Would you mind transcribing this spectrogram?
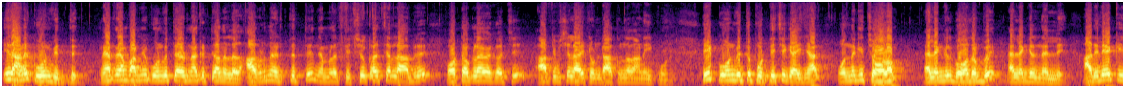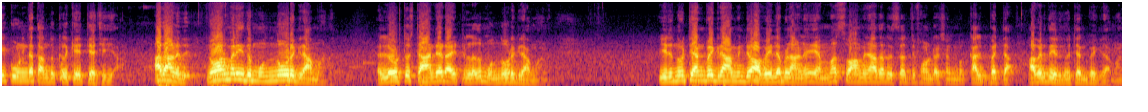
ഇതാണ് കൂൺ വിത്ത് നേരത്തെ ഞാൻ പറഞ്ഞു കൂൺ വിത്ത് എവിടുന്നാ കിട്ടുക എന്നുള്ളത്. അവിടുന്ന് എടുത്തിട്ട് നമ്മൾ ടിഷ്യൂ കൾച്ചർ ലാബിൽ ഓട്ടോക്ലേവ് ഒക്കെ വെച്ച് ആർട്ടിഫിഷ്യൽ ആയിട്ട് ഉണ്ടാക്കുന്നതാണ് ഈ കൂൺ ഈ കൂൺ വിത്ത് പൊട്ടിച്ച് കഴിഞ്ഞാൽ ഒന്നുകിൽ ചോളം അല്ലെങ്കിൽ ഗോതമ്പ് അല്ലെങ്കിൽ നെല്ല്. അതിലേക്ക് ഈ കൂണിന്റെ തന്തുക്കൾ കയറ്റുക ചെയ്യുക. അതാണിത്. നോർമലി ഇത് മുന്നൂറ് ഗ്രാമാണ് എല്ലായിടത്തും സ്റ്റാൻഡേർഡ് ആയിട്ടുള്ളത് മുന്നൂറ് ഗ്രാമാണ് ഇരുന്നൂറ്റി അൻപത് ഗ്രാമിന്റെ അവൈലബിൾ ആണ് M S Swaminathan research foundation Kalpetta. അവരുടെ ഇരുന്നൂറ്റി അൻപത് ഗ്രാമാണ്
